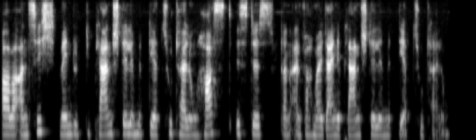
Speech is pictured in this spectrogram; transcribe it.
Aber an sich, wenn du die Planstelle mit der Zuteilung hast, ist es dann einfach mal deine Planstelle mit der Zuteilung.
